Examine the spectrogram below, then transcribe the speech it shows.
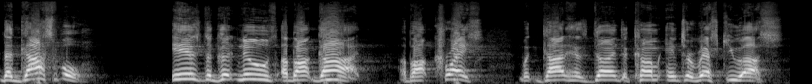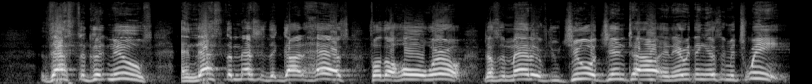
The gospel is the good news about God, about Christ, what God has done to come and to rescue us. That's the good news. And that's the message that God has for the whole world. Doesn't matter if you Jew or Gentile and everything else in between.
